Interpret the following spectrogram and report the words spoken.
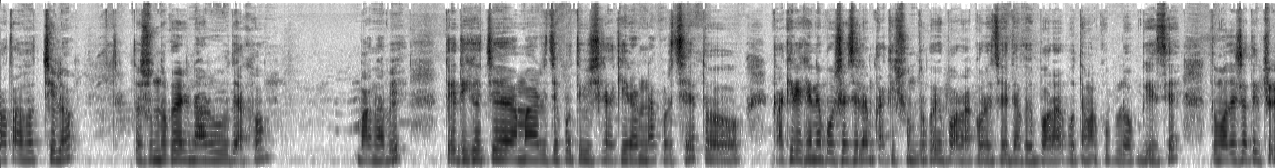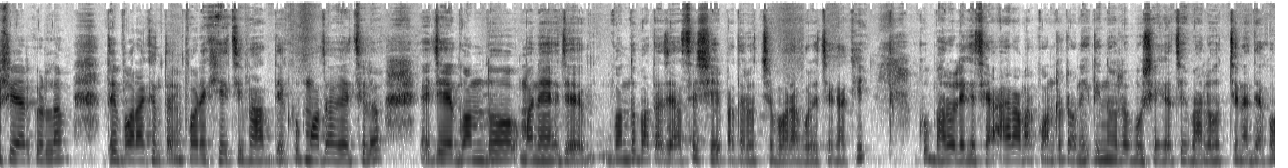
কথা হচ্ছিল। তো সুন্দর করে নাড়ু দেখো। বানাবে। তো এদিকে হচ্ছে আমার যে প্রতিবেশী কাকি রান্না করছে, তো কাকির এখানে বসেছিলাম, কাকি সুন্দর করে বড়া করেছে। দেখো বড়ার প্রতি আমার খুব লোভ গিয়েছে, তোমাদের সাথে একটু শেয়ার করলাম। তো এই বড়া কিন্তু আমি পরে খেয়েছি, ভাত দিয়ে খুব মজা হয়েছিল। এই যে গন্ধ মানে যে গন্ধ পাতা যে আছে, সেই পাতার হচ্ছে বড়া করেছে কাকি। খুব ভালো লেগেছে। আর আমার কণ্ঠটা অনেক দিন হলো বসে গেছে, ভালো হচ্ছে না, দেখো।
